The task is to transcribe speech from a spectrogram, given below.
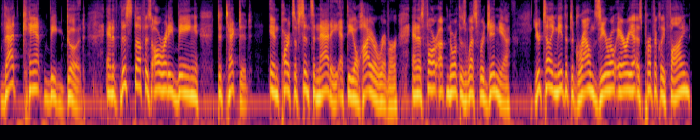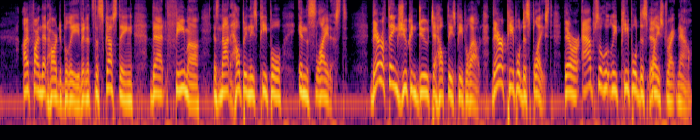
That can't be good. And if this stuff is already being detected in parts of Cincinnati at the Ohio River and as far up north as West Virginia, you're telling me that the ground zero area is perfectly fine? I find that hard to believe. And it's disgusting that FEMA is not helping these people in the slightest. There are things you can do to help these people out. There are people displaced. There are absolutely people displaced right now.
